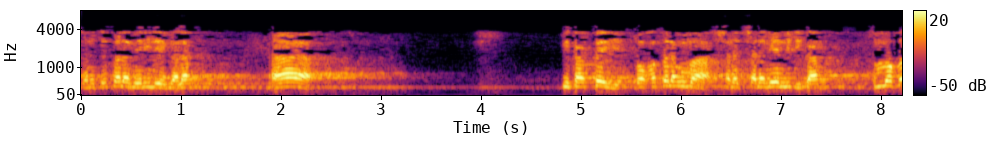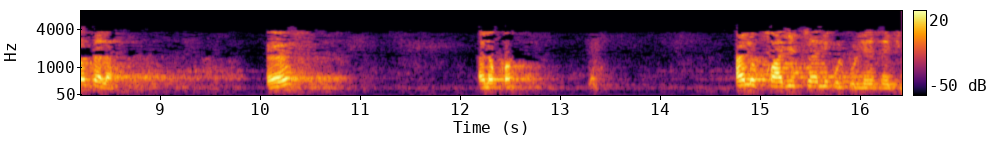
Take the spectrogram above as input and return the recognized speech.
شنت سالمين ايغلا آه بكفيه فغسلهما شنت سالمين بك ثم غسل أه؟ ألقى. ألقى جتاني كل كل ليس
